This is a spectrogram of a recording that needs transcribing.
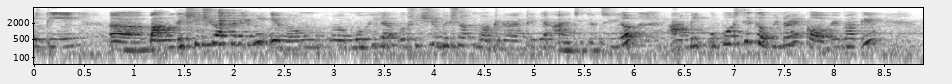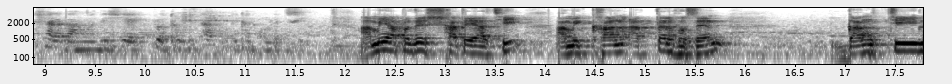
এটি বাংলাদেশ শিশু একাডেমি এবং মহিলা ও শিশু বিষয়ক মন্ত্রণালয় থেকে আয়োজিত ছিল। আমি উপস্থিত অভিনয়ে ক বিভাগে সারা বাংলাদেশে প্রথম স্থান অধিকার করেছি। আমি আপনাদের সাথে আছি। আমি খান আক্তার হোসেন, গাংচিল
